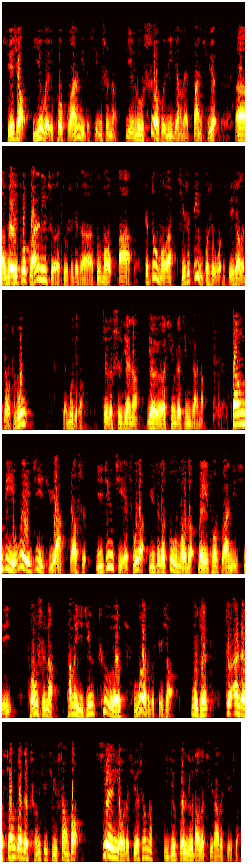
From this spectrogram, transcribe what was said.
学校以委托管理的形式呢，引入社会力量来办学。呃，委托管理者就是这个杜某啊。这杜某啊，其实并不是我们学校的教职工。前不久啊，这个事件呢，又有了新的进展了。当地卫计局啊，表示已经解除了与这个杜某的委托管理协议，同时呢，他们已经撤除了这个学校。目前，正按照相关的程序去上报。现有的学生呢，已经分流到了其他的学校。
